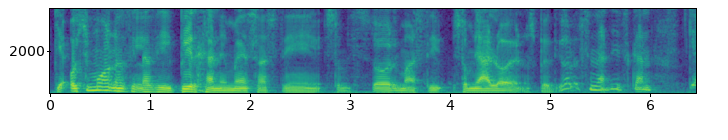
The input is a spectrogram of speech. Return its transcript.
Και όχι μόνο δηλαδή υπήρχαν μέσα στη, στο μυθιστόρημα, στη, στο μυαλό ενός παιδιού, αλλά συναντήθηκαν και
